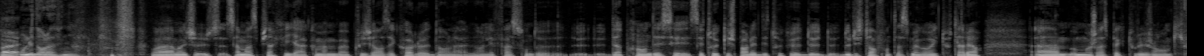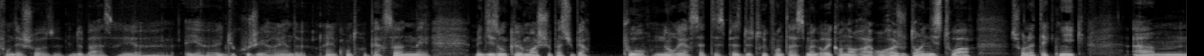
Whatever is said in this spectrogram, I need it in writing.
ouais. on est dans l'avenir. Ouais, moi, je, ça m'inspire qu'il y a quand même plusieurs écoles dans, la, dans les façons de, d'appréhender ces, ces trucs. Et je parlais des trucs de, de, de l'histoire fantasmagorique tout à l'heure. Euh, moi, je respecte tous les gens qui font des choses de base. Et, euh, et, et, du coup, j'ai rien de rien contre personne. Mais, mais disons que moi, je suis pas super pour nourrir cette espèce de truc fantasmagorique en, en, en rajoutant une histoire sur la technique. Euh,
